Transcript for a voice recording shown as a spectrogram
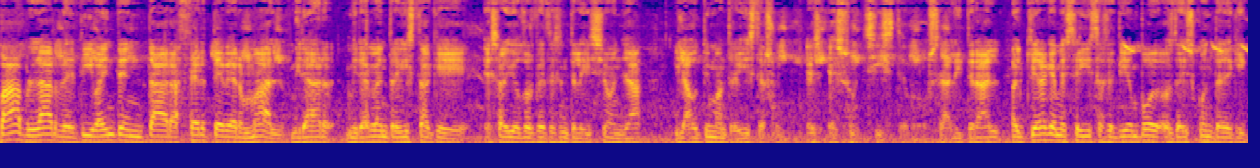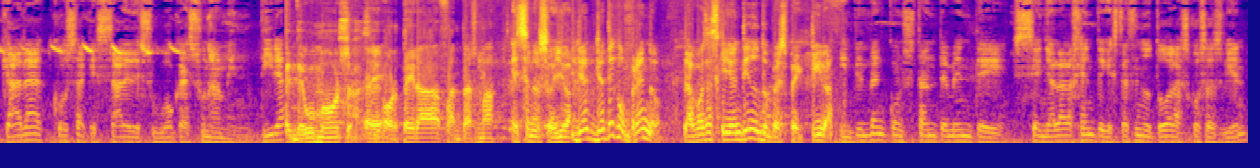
va a hablar de ti, va a intentar hacerte ver mal. Mirar, mirar la entrevista que he salido dos veces en televisión ya y la última entrevista es un, es, es un chiste, bro. O sea, literal, cualquiera que me seguís hace tiempo os dais cuenta de que cada cosa que sale de su boca es una mentira. De humos, eh, hortera, fantasma. Ese no soy yo. yo. Yo te comprendo. La cosa es que yo entiendo tu perspectiva. Intentan constantemente señalar a gente que está haciendo todas las cosas bien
